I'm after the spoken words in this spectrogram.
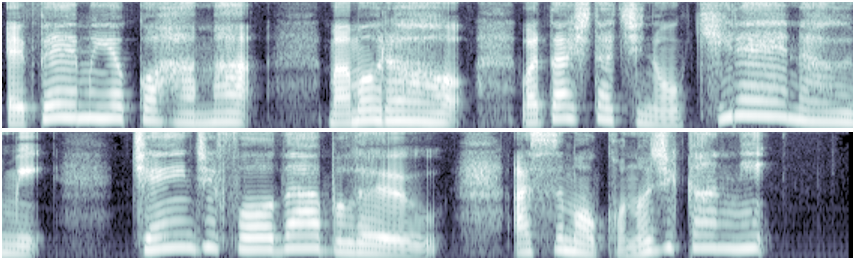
FM 横浜、守ろう、私たちの綺麗な海、Change for the Blue 明日もこの時間に。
